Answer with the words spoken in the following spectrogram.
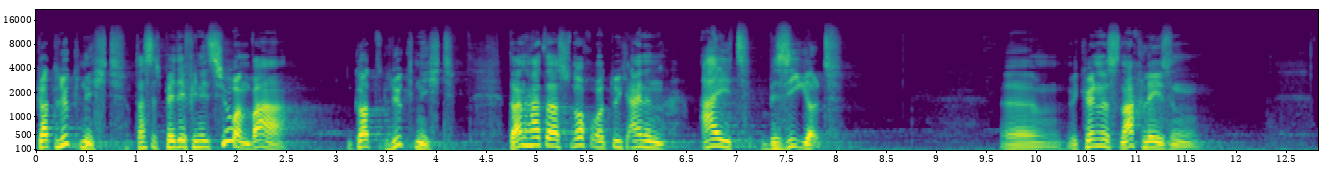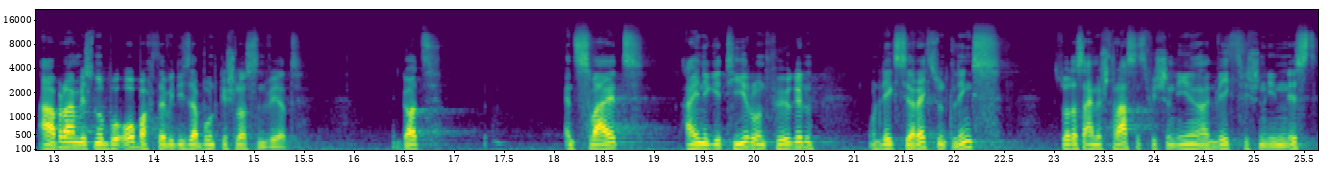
Gott lügt nicht. Das ist per Definition wahr. Gott lügt nicht. Dann hat er es noch durch einen Eid besiegelt. Ähm, wir können es nachlesen. Abraham ist nur Beobachter, wie dieser Bund geschlossen wird. Gott entzweit einige Tiere und Vögel und legt sie rechts und links, so dass eine Straße zwischen ihnen, ein Weg zwischen ihnen ist.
